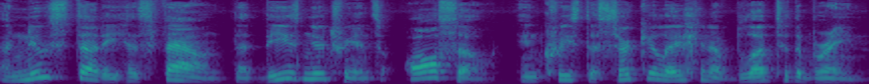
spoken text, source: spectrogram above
A new study has found that these nutrients also increase the circulation of blood to the brain.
